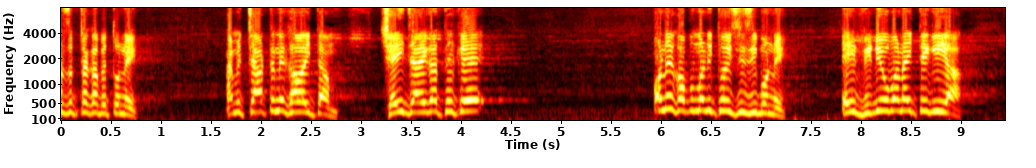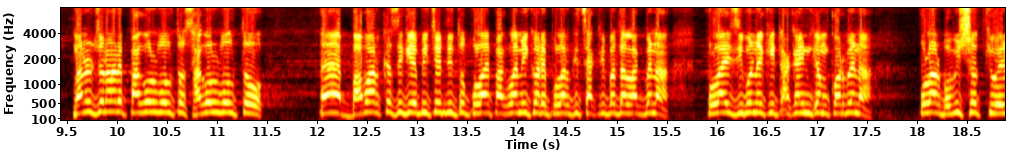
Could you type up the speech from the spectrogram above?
হাজার টাকা বেতনে। আমি চা টেনে খাওয়াইতাম। সেই জায়গা থেকে অনেক অপমানিত হয়েছি জীবনে। এই ভিডিও বানাইতে গিয়া মানুষজন আমার পাগল বলতো, ছাগল বলতো হ্যাঁ বাবার কাছে গিয়ে বিচার দিত, পোলায় পাগলামি করে, পোলার কি চাকরি পাতা লাগবে না? পোলায় জীবনে কি টাকা ইনকাম করবে না? পোলার ভবিষ্যৎ কি ওই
